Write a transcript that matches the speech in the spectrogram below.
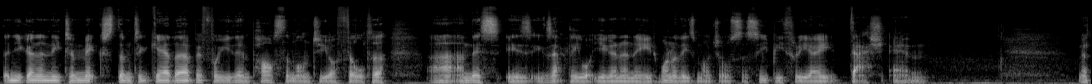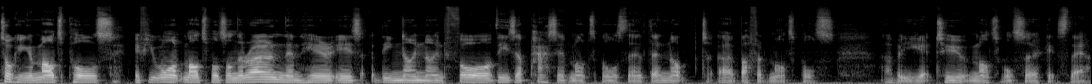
then you're going to need to mix them together before you then pass them onto your filter. Uh, and this is exactly what you're going to need, one of these modules, the CP3A-M. Now, talking of multiples, if you want multiples on their own, then here is the 994. These are passive multiples, they're, they're not uh, buffered multiples, uh, but you get two multiple circuits there.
